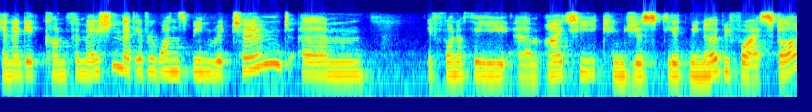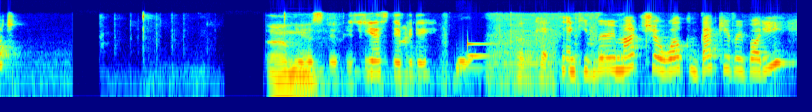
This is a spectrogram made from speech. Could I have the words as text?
Can I get confirmation that everyone's been returned? Um, if one of the um, IT can just let me know before I start. Um, yes, Deputy. Yes, Deputy. Okay, thank you very much. Uh, welcome back, everybody.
